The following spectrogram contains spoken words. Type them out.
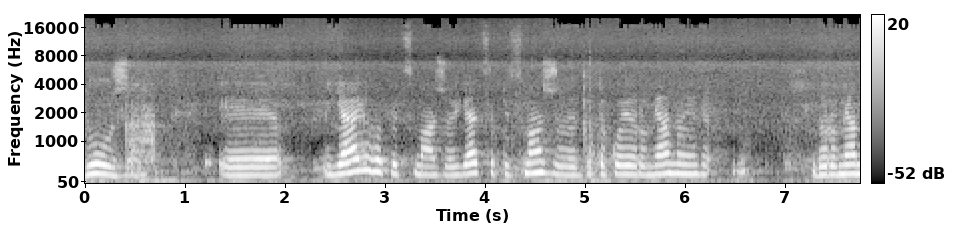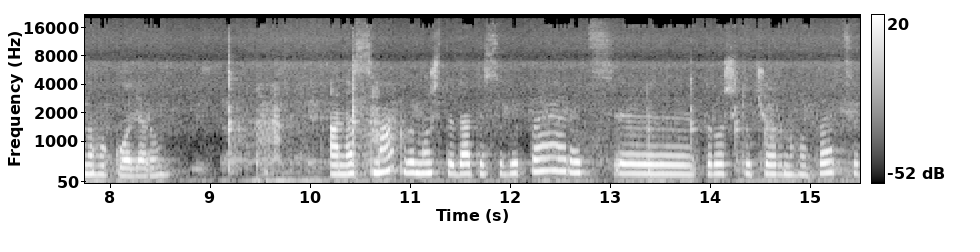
Дуже. Е, я його підсмажую, я це підсмажую до такої рум'яної, до рум'яного кольору. А на смак ви можете дати собі перець, е, трошки чорного перцю.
